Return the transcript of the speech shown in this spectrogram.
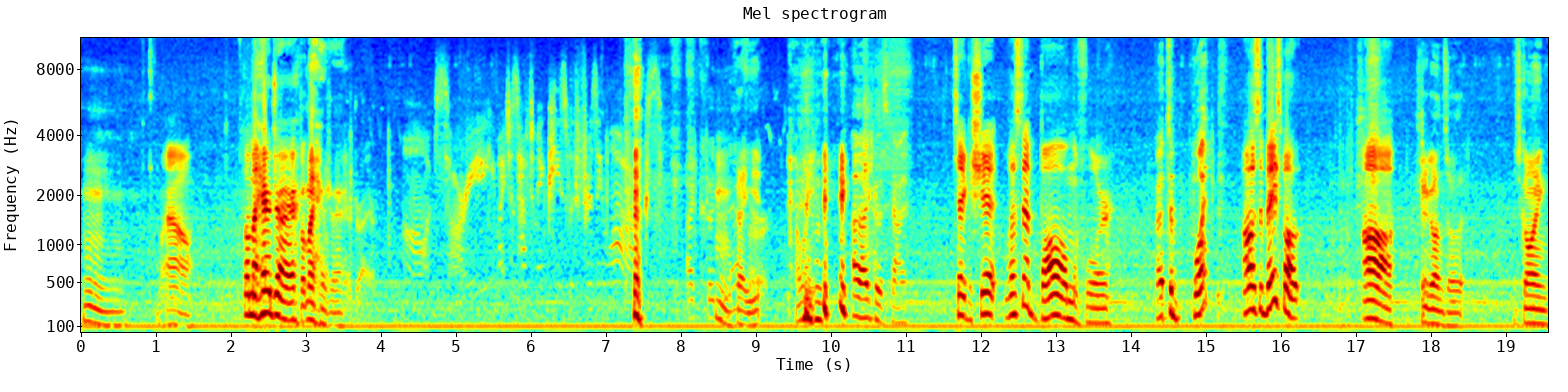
Hmm. wow. But my hair dryer. But my hair dryer. Hair dryer. Oh, I'm sorry. You might just have to make peace with frizzy locks. I could Hmm, never. I eat? I I like this guy. Take a shit. What's that ball on the floor? That's a what? Oh, it's a baseball. Oh. It's gonna go on the toilet. It's going.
